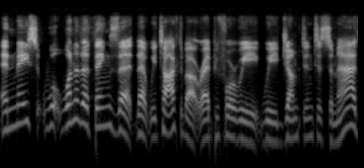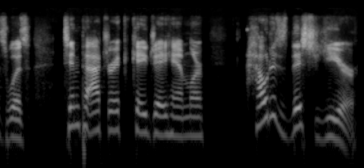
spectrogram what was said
And Mace, w- one of the things that that we talked about right before we we jumped into some ads was Tim Patrick, KJ Hamler. How does this year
